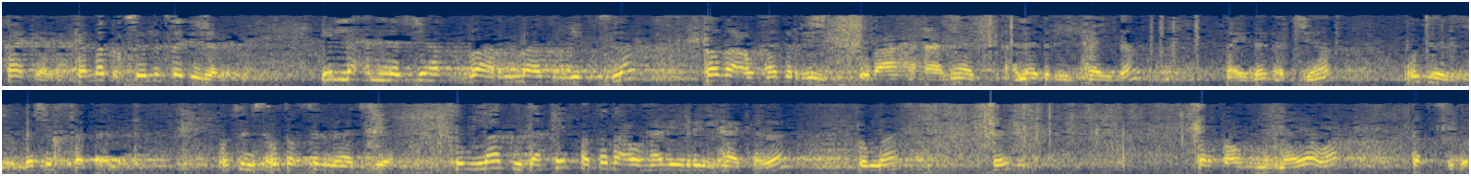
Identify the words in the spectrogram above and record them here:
هكذا كما تغسل نفسك للجنابة إلا أن الجهة الظاهر ما تبغي تغسلها تضع هذا الرجل تضعها على هذا الرجل هيدا هيدا هذه الجهة وتهز باش يخفف عليك. وتغسل من هذه الجهة. ثم تنتقل فتضع هذه الرجل هكذا. ثم ترفعه من الماء وتغسله.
